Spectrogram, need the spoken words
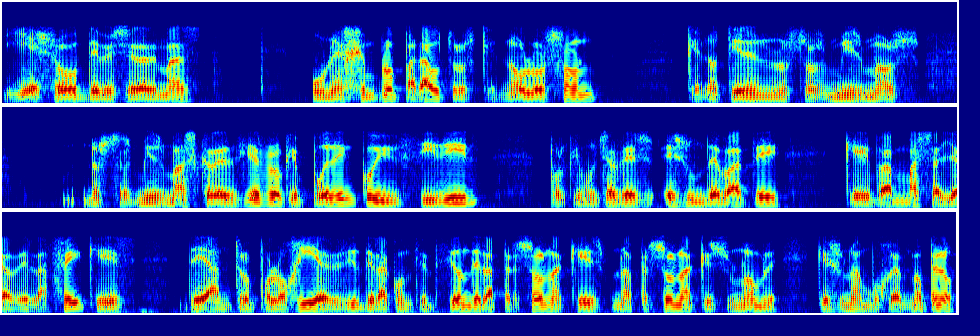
Y eso debe ser además un ejemplo para otros que no lo son, que no tienen nuestros mismos nuestras mismas creencias, pero que pueden coincidir, porque muchas veces es un debate que va más allá de la fe, que es de antropología, es decir, de la concepción de la persona, que es una persona, que es un hombre, que es una mujer, ¿no? Pero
